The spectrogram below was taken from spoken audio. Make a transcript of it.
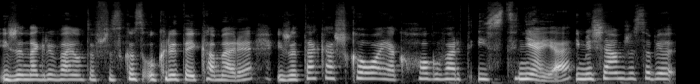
i że nagrywają to wszystko z ukrytej kamery i że taka szkoła jak Hogwart istnieje. I myślałam, że sobie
